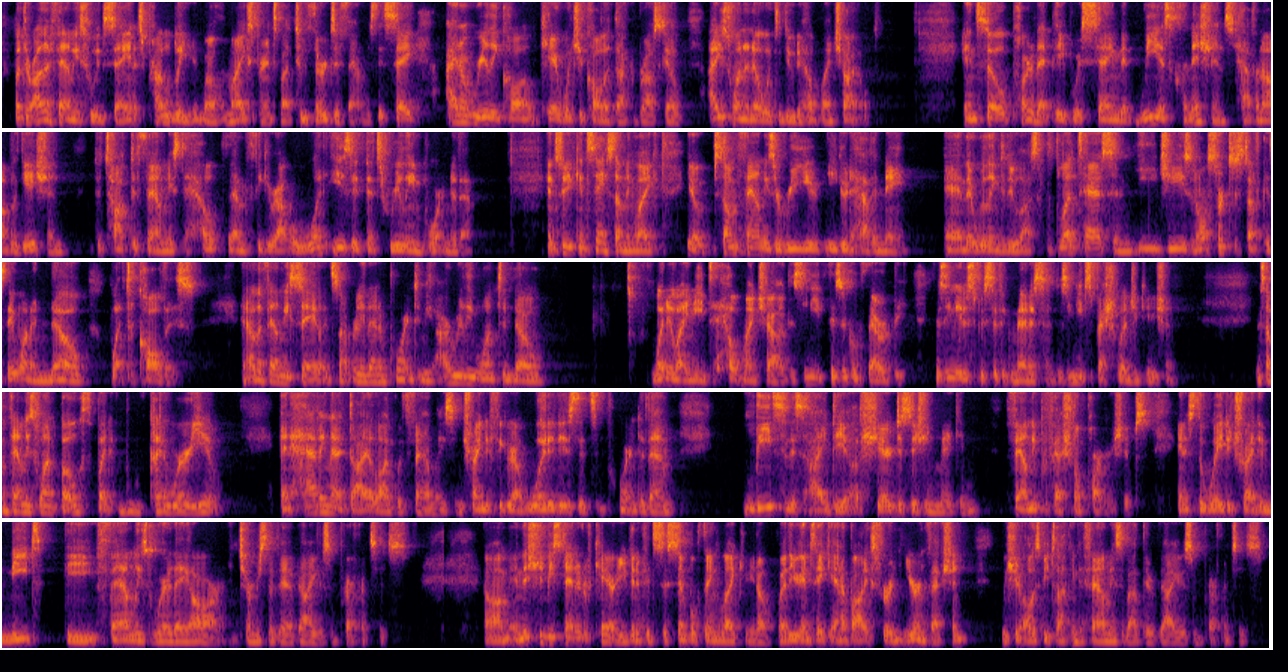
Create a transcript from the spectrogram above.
But there are other families who would say, and it's probably, well, in my experience, about two thirds of families that say, I don't really call, care what you call it, Dr. Brosco. I just want to know what to do to help my child. And so part of that paper was saying that we as clinicians have an obligation to talk to families to help them figure out well what is it that's really important to them? And so you can say something like you know some families are re- eager to have a name and they're willing to do lots of blood tests and eegs and all sorts of stuff because they want to know what to call this. And other families say it's not really that important to me. I really want to know what do i need to help my child? Does he need physical therapy? Does he need a specific medicine? Does he need special education? And some families want both but kind of where are you and having that dialogue with families and trying to figure out what it is that's important to them leads to this idea of shared decision making, family professional partnerships. And it's the way to try to meet the families where they are in terms of their values and preferences. Um, and this should be standard of care, even if it's a simple thing like, you know, whether you're going to take antibiotics for an ear infection, we should always be talking to families about their values and preferences.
